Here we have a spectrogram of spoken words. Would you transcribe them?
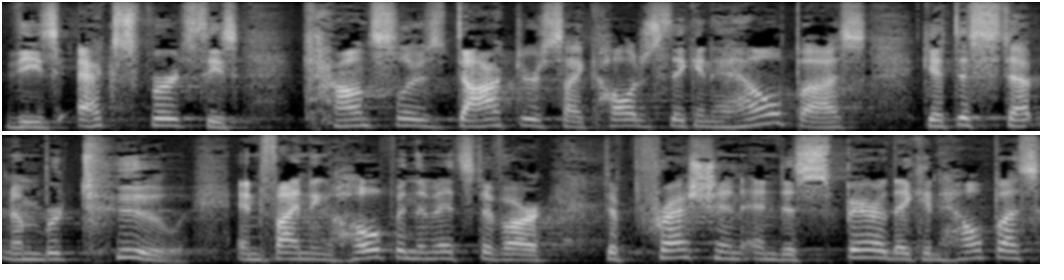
These experts, these counselors, doctors, psychologists, they can help us get to step number two in finding hope in the midst of our depression and despair. They can help us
